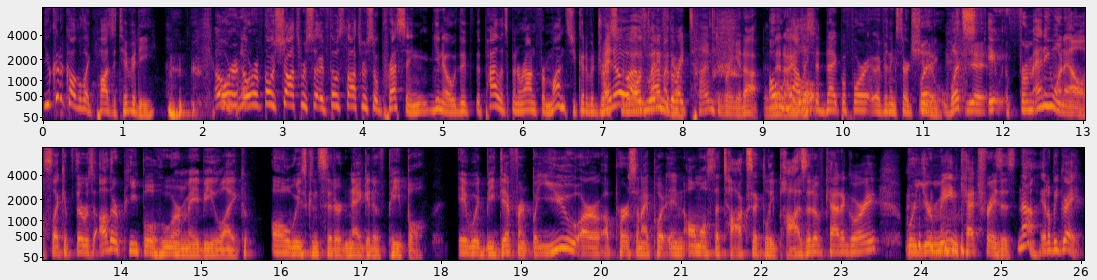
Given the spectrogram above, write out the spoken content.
You could have called it like positivity, oh, or no. or if those shots were so, if those thoughts were so pressing, you know, the, the pilot's been around for months. You could have addressed. I addressed. know. it a I long was waiting time for the right time to bring it up, and Oh then yeah, I like just, the night before everything started shooting. But what's it, from anyone else? Like, if there was other people who are maybe like always considered negative people, it would be different. But you are a person I put in almost a toxically positive category, where your main catchphrase is, "No, it'll be great."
